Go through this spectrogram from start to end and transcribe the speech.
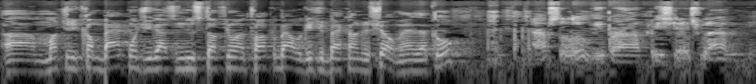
Um, once you come back, once you got some new stuff you want to talk about, we'll get you back on the show, man. Is that cool? Absolutely, bro. I appreciate you having me.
